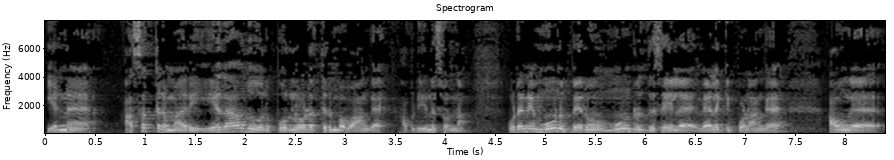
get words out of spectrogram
என்ன அசத்துற மாதிரி ஏதாவது ஒரு பொருளோட திரும்ப வாங்க அப்படின்னு சொன்னான். உடனே மூணு பேரும் மூன்று திசையில வேலைக்கு போனாங்க. அவங்க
